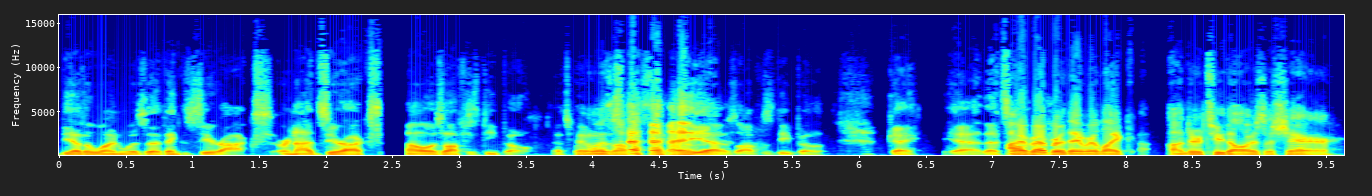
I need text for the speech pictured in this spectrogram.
The other one was, I think, Xerox or not Xerox. Oh, it was Office Depot. That's what It was Office Depot. yeah, it was Office Depot. Okay, yeah, that's. I all. remember they were like under $2 a share.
